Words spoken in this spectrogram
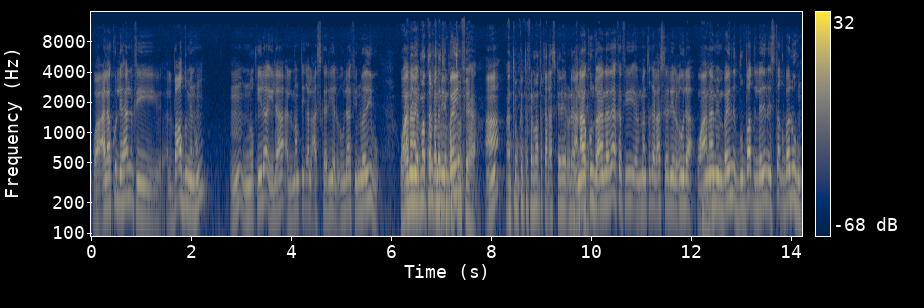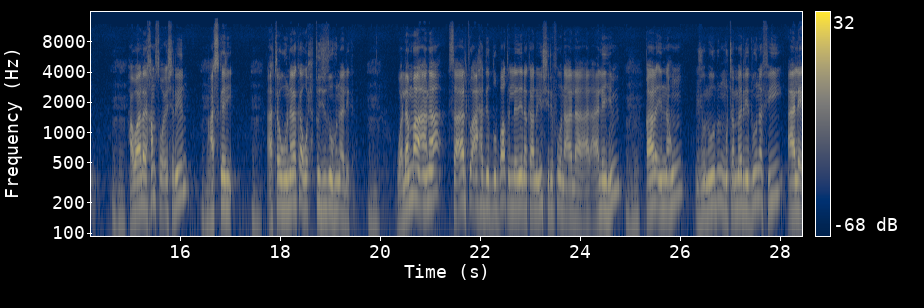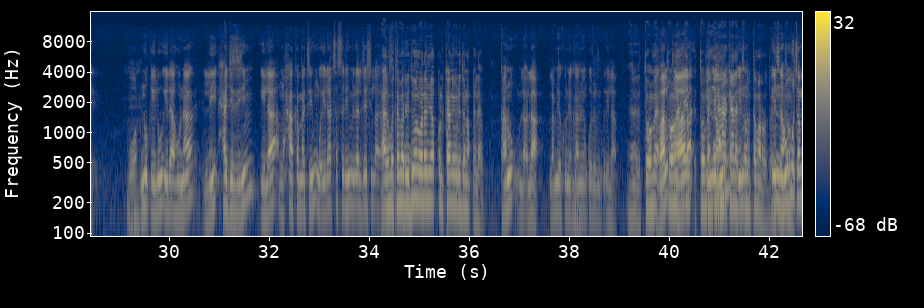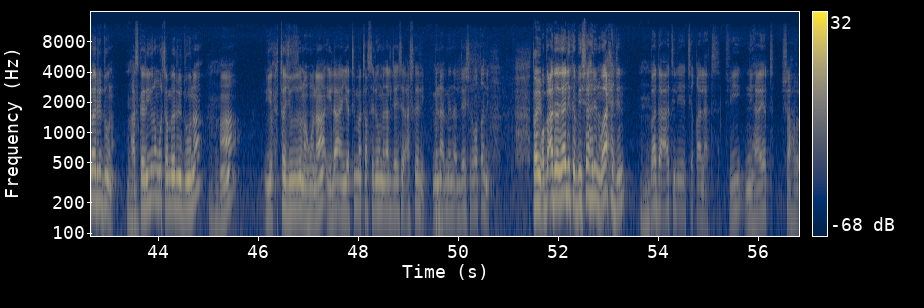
وعلى كل حال في البعض منهم نقل إلى المنطقة العسكرية الأولى في نواديبو وهذه المنطقة كنت التي كنتم فيها أه؟ أنتم كنتم في المنطقة العسكرية الأولى أنا. كنت انذاك في المنطقة العسكرية الأولى وأنا من بين الضباط الذين استقبلوهم. حوالي 25 عسكري. أتوا هناك واحتجزوا هنالك. ولما أنا سألت أحد الضباط الذين كانوا يشرفون على عليهم. قال إنهم جنود متمردون في آليك. ونقلوا إلى هنا لحجزهم إلى محاكمتهم وإلى تسرهم من الجيش قال متمردون ولم يقل كانوا يريدون انقلاب؟ كانوا لا, لا لم يكونوا كانوا ينقلوا الانقلاب يعني حين التهمة حينها إنهم- كانت تهمة تمرد تهمة- متمردون. عسكريون متمردون ها يحتجزون هنا إلى أن يتم تصريهم من الجيش العسكري من من الجيش الوطني. طيب. وبعد ذلك بشهر واحد بدأت الاعتقالات في نهاية شهر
